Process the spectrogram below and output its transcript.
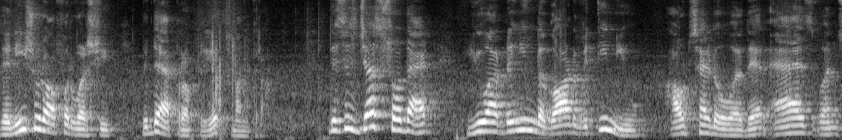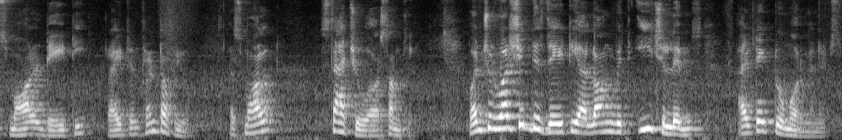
Then he should offer worship with the appropriate mantra. This is just so that you are bringing the God within you outside over there as one small deity right in front of you, a small statue or something. One should worship this deity along with each limbs. I'll take two more minutes.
